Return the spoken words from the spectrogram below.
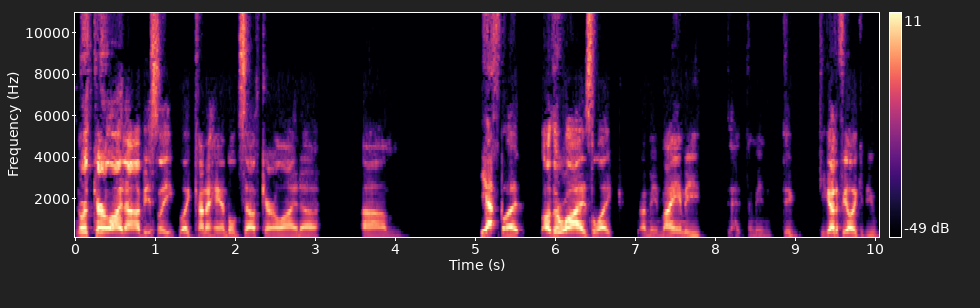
North Carolina obviously like kind of handled South Carolina. Um, yeah, but otherwise, like, I mean, Miami. I mean, they, you got to feel like if you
